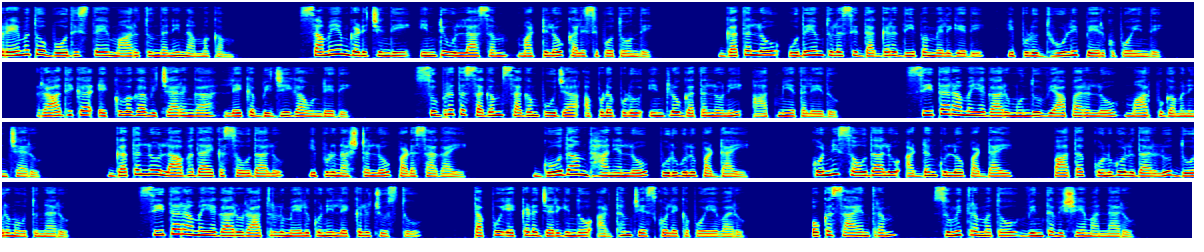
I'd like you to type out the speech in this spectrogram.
ప్రేమతో బోధిస్తే మారుతుందని నమ్మకం. సమయం గడిచింది ఇంటి ఉల్లాసం మట్టిలో కలిసిపోతోంది. గతంలో ఉదయం తులసి దగ్గర దీపం వెలిగేది ఇప్పుడు ధూళి పేరుకుపోయింది. రాధిక ఎక్కువగా విచారంగా లేక బిజీగా ఉండేది. శుభ్రత సగం సగం పూజ అప్పుడప్పుడు ఇంట్లో గతంలోని ఆత్మీయత లేదు. సీతారామయ్యగారు ముందు వ్యాపారంలో మార్పు గమనించారు. గతంలో లాభదాయక సౌదాలు ఇప్పుడు నష్టంలో పడసాగాయి. గోదాం ధాన్యంలో పురుగులు పడ్డాయి. కొన్ని సౌదాలు అడ్డంకుల్లో పడ్డాయి పాత కొనుగోలుదారులు దూరమవుతున్నారు. సీతారామయ్యగారు రాత్రులు మేలుకుని లెక్కలు చూస్తూ తప్పు ఎక్కడ జరిగిందో అర్థం చేసుకోలేకపోయేవారు. ఒక సాయంత్రం సుమిత్రమ్మతో వింత విషయమన్నారు.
